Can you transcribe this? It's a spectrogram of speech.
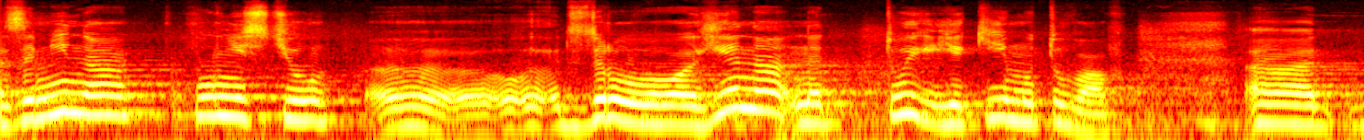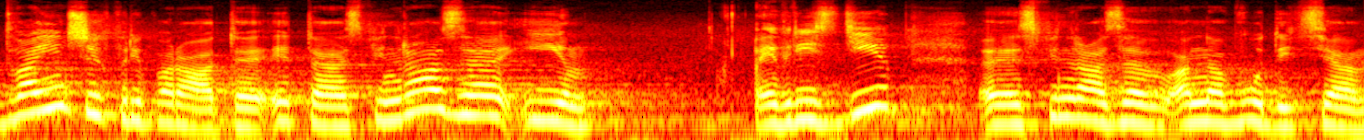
заміна повністю е, здорового гена на той, який мутував. Е, Два інших препарати – це спінраза і Еврізді. Е, Спінраза вона вводиться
